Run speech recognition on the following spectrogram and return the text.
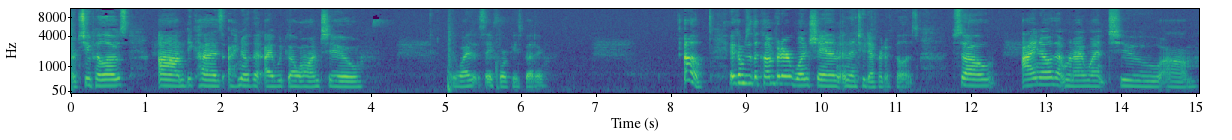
or two pillows, um, because I know that I would go on to, why does it say four-piece bedding? Oh, it comes with a comforter, one sham, and then two decorative pillows. So I know that when I went to um,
